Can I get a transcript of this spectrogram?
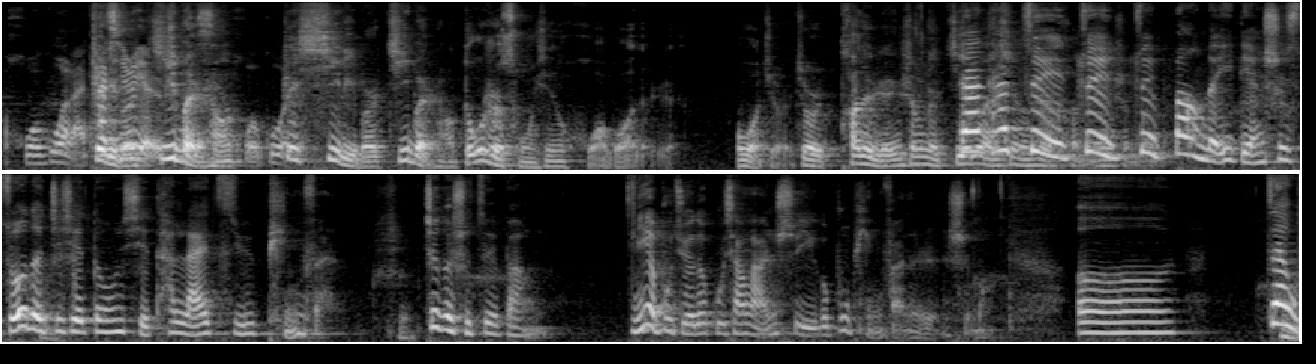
活过来。他其实也是基本上活过。这戏里边基本上都是重新活过的人，我觉得就是他的人生的阶段但他最最最棒的一点是，所有的这些东西，它来自于平凡，是这个是最棒的。你也不觉得顾香兰是一个不平凡的人是吗？呃，在舞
